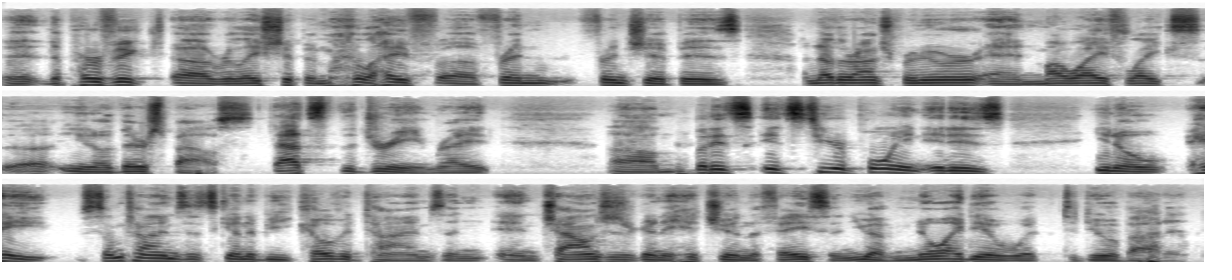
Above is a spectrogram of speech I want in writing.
uh, the perfect uh, relationship in my life, uh, friend friendship, is another entrepreneur, and my wife likes, uh, you know, their spouse. That's the dream, right? Um, but it's it's to your point. It is, you know, hey, sometimes it's going to be COVID times, and and challenges are going to hit you in the face, and you have no idea what to do about it.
